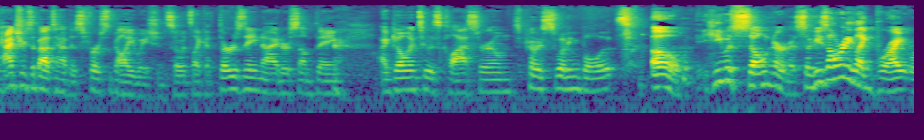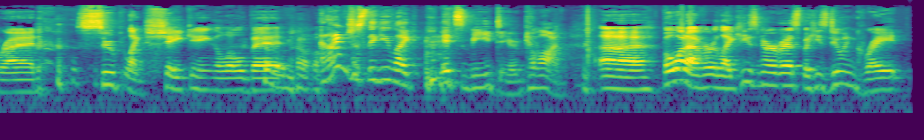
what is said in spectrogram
Patrick's about to have his first evaluation, so it's like a Thursday night or something. I go into his classroom. He's probably sweating bullets. Oh, he was so nervous. So he's already like bright red, soup like shaking a little bit. Oh, no. And I'm just thinking like, it's me, dude. Come on. Uh, but whatever. Like he's nervous, but he's doing great.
